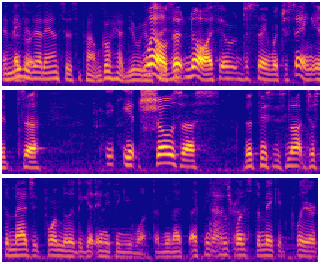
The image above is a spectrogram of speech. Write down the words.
And maybe right. that answers the problem. Go ahead. You were going well, to say the, no, I feel just saying what you're saying. It, uh, it it shows us that this is not just a magic formula to get anything you want. I mean, I, I think That's Luke right. wants to make it clear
